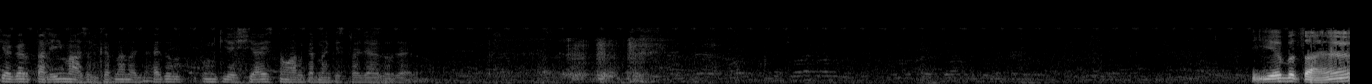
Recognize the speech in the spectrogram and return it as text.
کی اگر تعلیم حاصل کرنا نہ جائے تو ان کی اشیاء استعمال کرنا کس طرح جائز ہو جائے گا؟ یہ بتائیں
